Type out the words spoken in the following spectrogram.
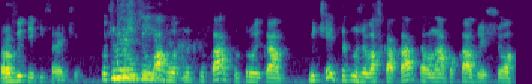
робити якісь речі. Хочу звернути увагу от на цю карту. Тройка мічей це дуже важка карта. Вона показує, що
